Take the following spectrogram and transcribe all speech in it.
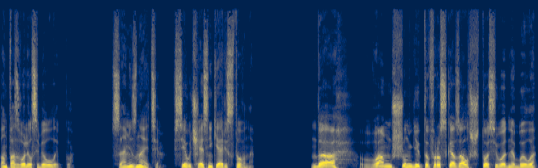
Он позволил себе улыбку. «Сами знаете, все участники арестованы». «Да, вам Шунгитов рассказал, что сегодня было?»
